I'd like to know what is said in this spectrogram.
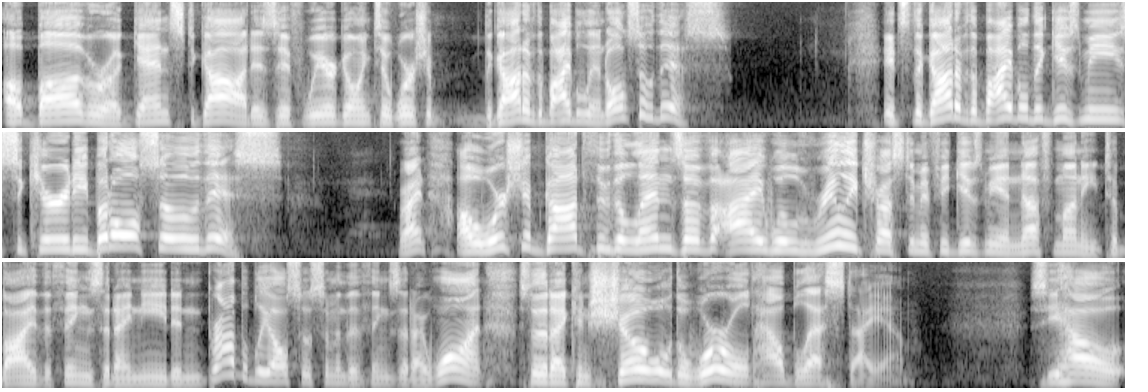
above or against God as if we are going to worship the God of the Bible and also this. It's the God of the Bible that gives me security, but also this right? I'll worship God through the lens of I will really trust Him if He gives me enough money to buy the things that I need and probably also some of the things that I want so that I can show the world how blessed I am. See how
